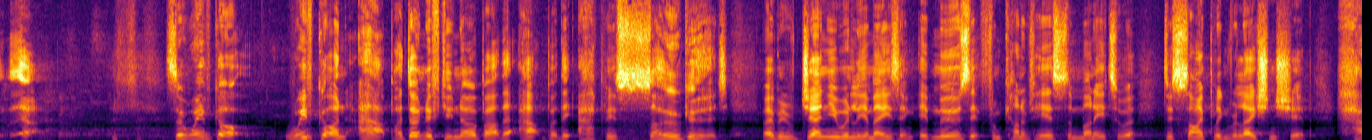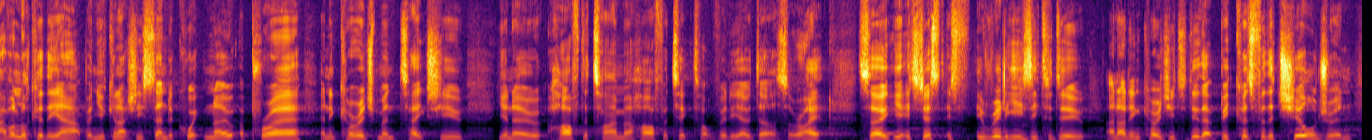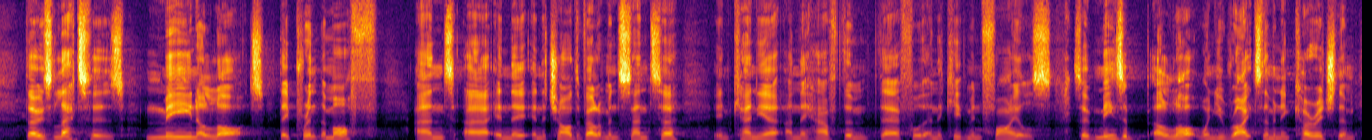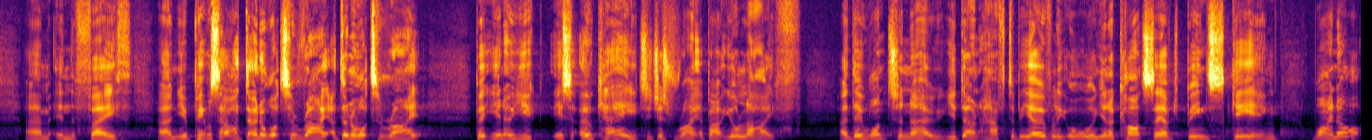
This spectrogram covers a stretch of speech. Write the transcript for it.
So we've got we've got an app. I don't know if you know about the app, but the app is so good. I mean, genuinely amazing. It moves it from kind of here's some money to a discipling relationship. Have a look at the app, and you can actually send a quick note, a prayer, an encouragement takes you, you know, half the time a half a TikTok video does. All right. So it's just it's really easy to do, and I'd encourage you to do that because for the children, those letters mean a lot. They print them off and uh, in, the, in the Child Development Center in Kenya, and they have them there for and they keep them in files. So it means a, a lot when you write to them and encourage them um, in the faith. And you, people say, oh, I don't know what to write. I don't know what to write. But you know, you, it's okay to just write about your life. And they want to know. You don't have to be overly, oh, you know, can't say I've been skiing. Why not?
